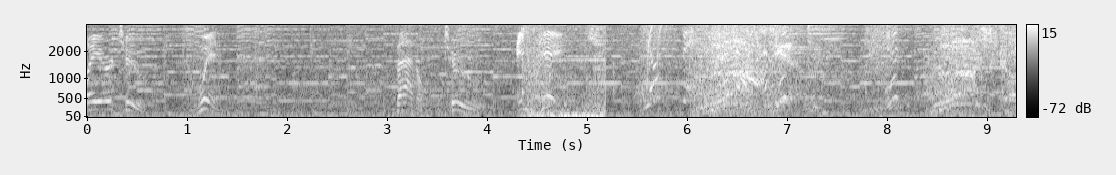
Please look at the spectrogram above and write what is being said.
Player 2. Win. Battle 2. Engage! よっ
